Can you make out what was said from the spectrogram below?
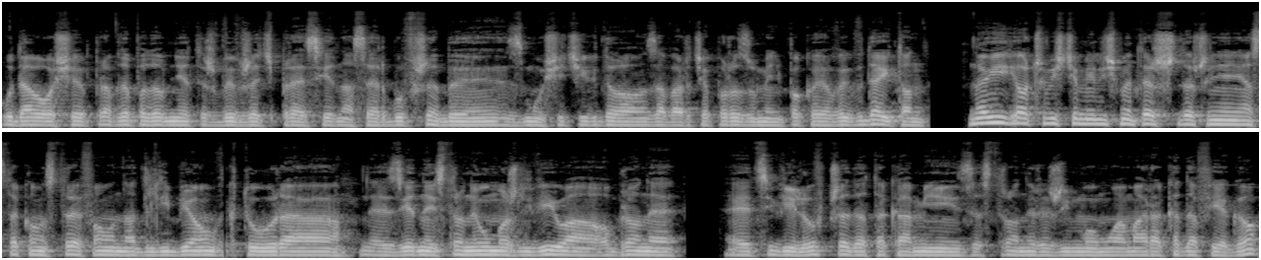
udało się prawdopodobnie też wywrzeć presję na Serbów, żeby zmusić ich do zawarcia porozumień pokojowych w Dayton. No i oczywiście mieliśmy też do czynienia z taką strefą nad Libią, która z jednej strony umożliwiła obronę E, cywilów przed atakami ze strony reżimu Muamara Kaddafiego,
